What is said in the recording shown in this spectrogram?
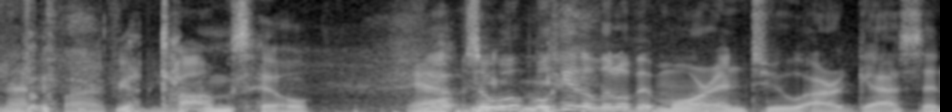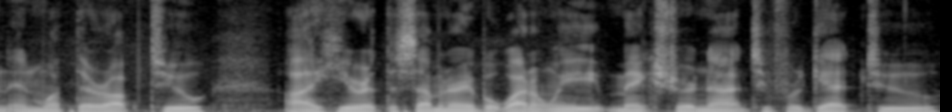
not far We got here. Tom's Hill. Yeah, so we- we'll, we'll get a little bit more into our guests and, and what they're up to uh, here at the seminary. But why don't we make sure not to forget to?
